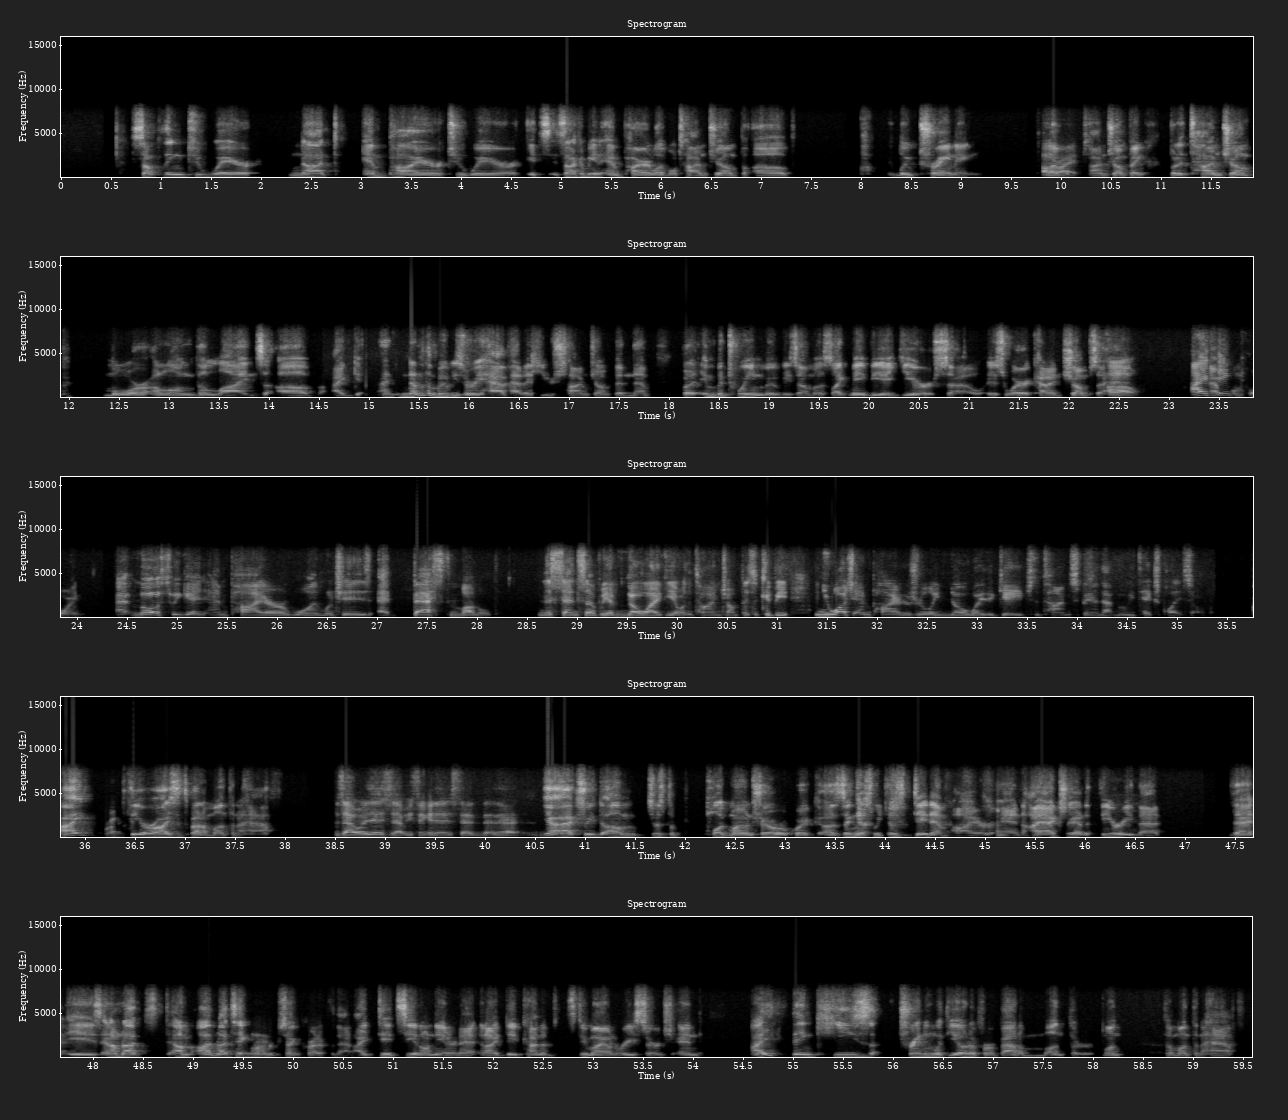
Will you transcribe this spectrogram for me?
Something to where not Empire to where it's it's not going to be an Empire level time jump of Luke training. All right. time jumping, but a time jump more along the lines of I get I, none of the movies really have had a huge time jump in them, but in between movies, almost like maybe a year or so is where it kind of jumps ahead Oh, I at think one point. at most we get an Empire one, which is at best muddled in the sense of we have no idea what the time jump is. It could be and you watch Empire, there's really no way to gauge the time span that movie takes place over. I Right. theorize it's about a month and a half. Is that what it is? Is that what you think it is? That, that, that- Yeah, actually, um, just to plug my own show real quick, uh, Zingus, we just did Empire, and I actually had a theory that that is, and I'm not, I'm, I'm not taking 100 percent credit for that. I did see it on the internet, and I did kind of do my own research, and I think he's training with Yoda for about a month or month to a month and a half,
